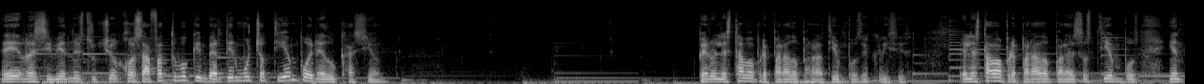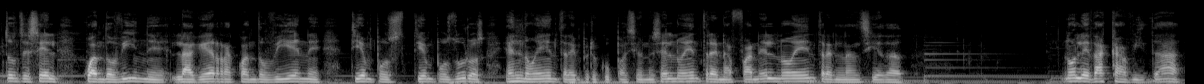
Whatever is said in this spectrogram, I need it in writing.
eh, recibiendo instrucción. Josafat tuvo que invertir mucho tiempo en educación. Pero él estaba preparado para tiempos de crisis. Él estaba preparado para esos tiempos y entonces él cuando viene la guerra, cuando viene tiempos tiempos duros, él no entra en preocupaciones, él no entra en afán, él no entra en la ansiedad. No le da cavidad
